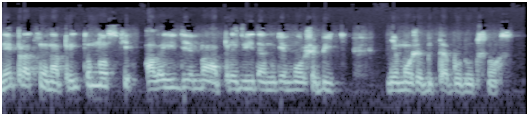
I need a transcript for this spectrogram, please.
nepracuje na prítomnosti, ale ide a predvídam, kde môže byť, kde môže byť tá budúcnosť.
